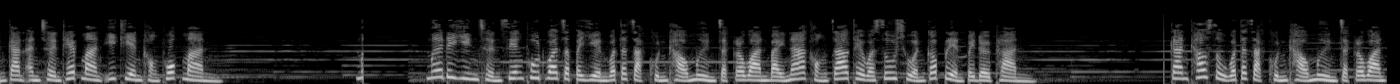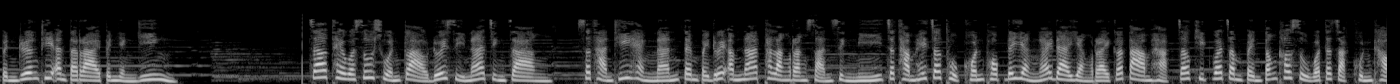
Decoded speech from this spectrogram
นการอัญเชิญเทพมารอี้เทียนของพวกมัน เมื่อได้ยินเฉินเซี่ยงพูดว่าจะไปเยือนวัฏจักรขุนเขาหมื่นจักรวาลใบหน้าของเจ้าเทวสู้ฉวนก็เปลี่ยนไปโดยพลัน การเข้าสู่วัฏจักรขุนเขาหมื่นจักรวาลเป็นเรื่องที่อันตรายเป็นอย่างยิ่ง เจ้าเทวสู้ฉวนกล่าวด้วยสีหน้าจริงจัง สถานที่แห่งนั้นเต็มไปด้วยอำนาจพลังรังสรรค์สิ่งนี้จะทำให้เจ้าถูกค้นพบได้อย่างง่ายดายอย่างไรก็ตามหากเจ้าคิดว่าจำเป็นต้องเข้าสู่วัฏจักรขุนเขา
